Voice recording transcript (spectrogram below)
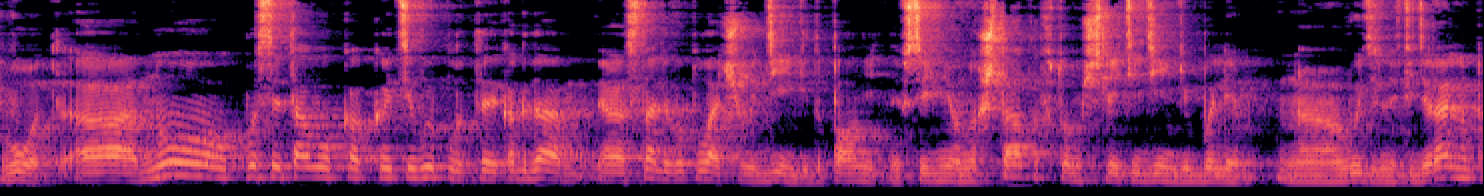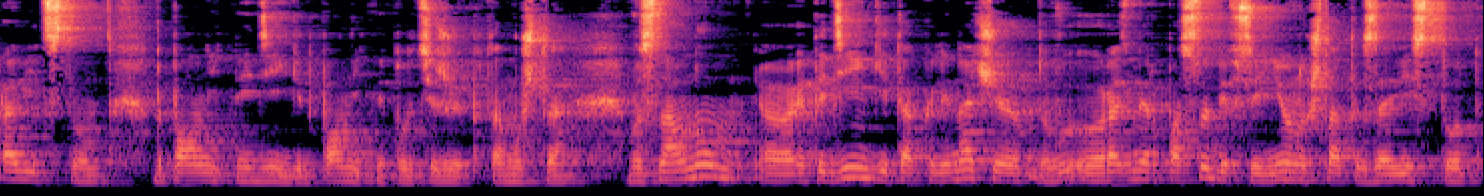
Вот. А, но после того, как эти выплаты, когда э, стали выплачивать деньги дополнительные в Соединенных Штатах, в том числе эти деньги были э, выделены федеральным правительством, дополнительные деньги, дополнительные платежи, потому что в основном э, это деньги, так или иначе, размер пособия в Соединенных Штатах зависит от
